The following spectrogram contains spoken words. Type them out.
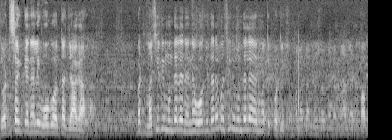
ದೊಡ್ಡ ಸಂಖ್ಯೆಯಲ್ಲಿ ಹೋಗುವಂಥ ಜಾಗ ಅಲ್ಲ. ಬಟ್ ಮಸೀದಿ ಮುಂದೆಲೇ ನೆನ್ನೆ ಹೋಗಿದ್ದಾರೆ. ಮಸೀದಿ ಮುಂದೆಲೇ ಅನುಮತಿ ಕೊಟ್ಟಿದ್ದಾರೆ ಪಾಪ.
